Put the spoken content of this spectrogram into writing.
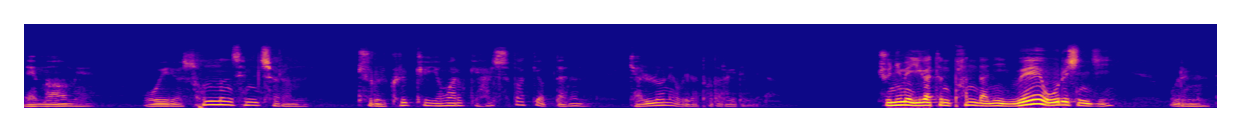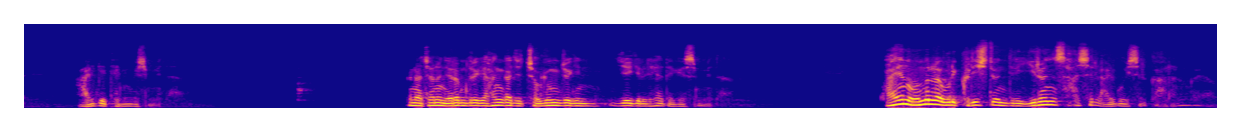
내 마음에 오히려 솟는 샘처럼 주를 그렇게 영화롭게 할 수밖에 없다는 결론에 우리가 도달하게 됩니다. 주님의 이 같은 판단이 왜 옳으신지 우리는 알게 되는 것입니다. 그러나 저는 여러분들에게 한 가지 적용적인 얘기를 해야 되겠습니다. 과연 오늘날 우리 그리스도인들이 이런 사실을 알고 있을까라는 거예요.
